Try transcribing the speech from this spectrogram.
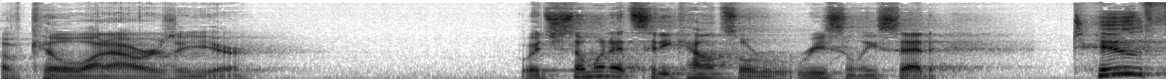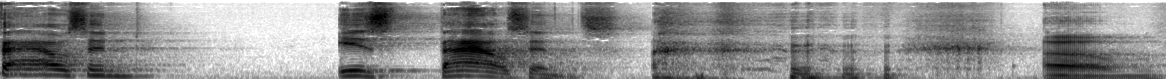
of kilowatt hours a year. Which someone at city council recently said 2,000 is thousands. um,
